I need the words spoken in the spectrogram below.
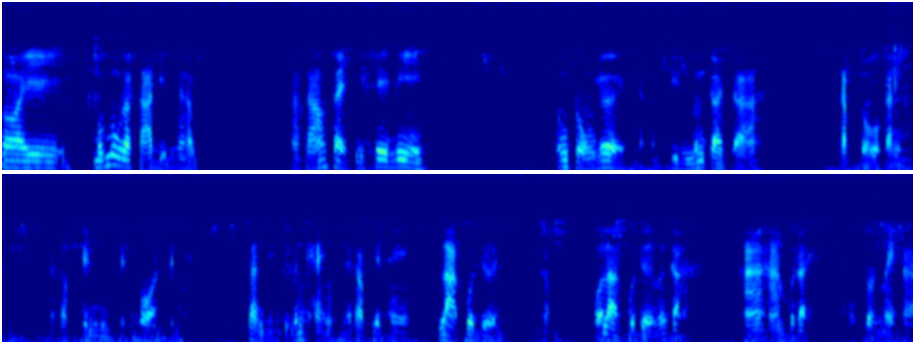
ซอยบำรุงรักษาดินนะครับถ้าเราใส่ปุ๋ยเคมีตรงเลยนะครับ ดินมันก็จะจับโตกันนะครับ เป็นเป็นก้อนเป็น สันดินที่มันแข็งนะครับเพื่อให้รากบ่เดินนะครับเพราะหลากบ่เดินมันก็หาอาหารบ่ได้นะครับต้นไม้ก็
